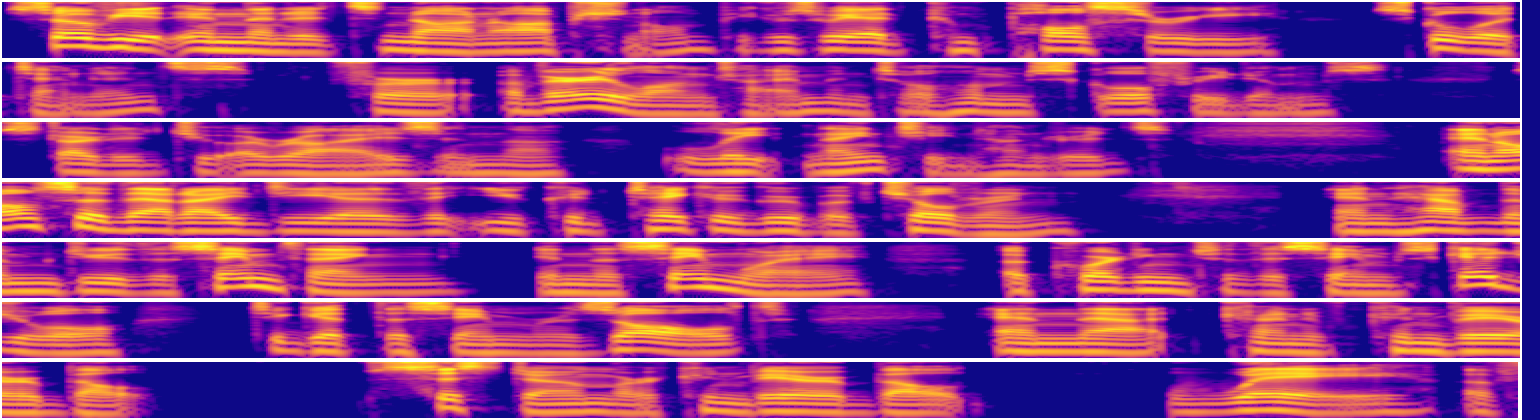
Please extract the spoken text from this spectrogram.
Soviet in that it's non-optional because we had compulsory school attendance for a very long time until home school freedoms started to arise in the late 1900s. And also that idea that you could take a group of children and have them do the same thing in the same way according to the same schedule to get the same result. And that kind of conveyor belt system or conveyor belt way of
